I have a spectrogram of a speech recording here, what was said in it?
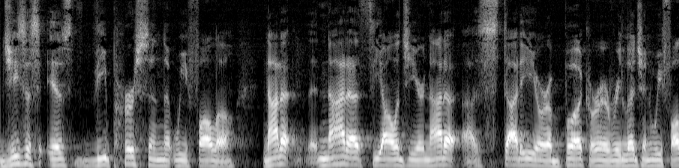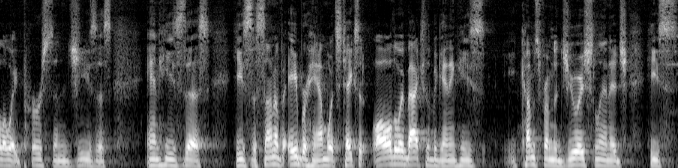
Jesus is the person that we follow, not a, not a theology or not a, a study or a book or a religion. We follow a person, Jesus. And he's this. He's the son of Abraham, which takes it all the way back to the beginning. He's he comes from the Jewish lineage. He's,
